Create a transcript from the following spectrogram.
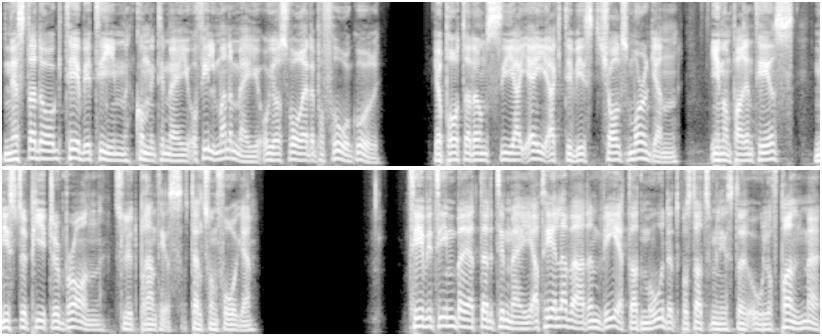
Nästa dag TV-team kommit till mig och filmade mig och jag svarade på frågor. Jag pratade om CIA-aktivist Charles Morgan, inom parentes Mr Peter Braun, slutparentes, ställt som fråga. TV-team berättade till mig att hela världen vet att mordet på statsminister Olof Palme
